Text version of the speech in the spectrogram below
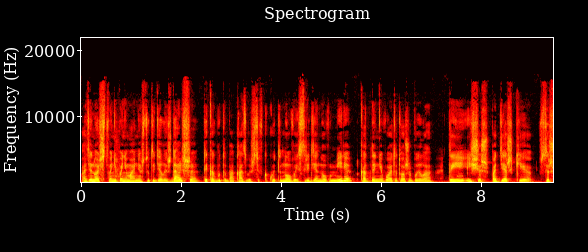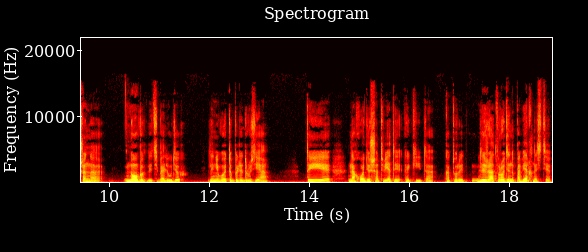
одиночество, непонимание, что ты делаешь дальше. Ты как будто бы оказываешься в какой-то новой среде, новом мире, как для него это тоже было. Ты ищешь поддержки в совершенно новых для тебя людях, для него это были друзья, ты находишь ответы какие-то, которые лежат вроде на поверхности,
